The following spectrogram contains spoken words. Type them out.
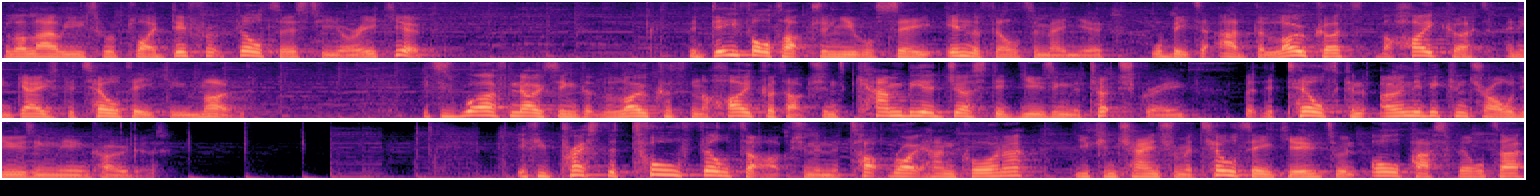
will allow you to apply different filters to your EQ. The default option you will see in the filter menu will be to add the low cut, the high cut and engage the tilt EQ mode. It is worth noting that the low cut and the high cut options can be adjusted using the touchscreen, but the tilt can only be controlled using the encoders. If you press the tool filter option in the top right hand corner, you can change from a tilt EQ to an all pass filter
